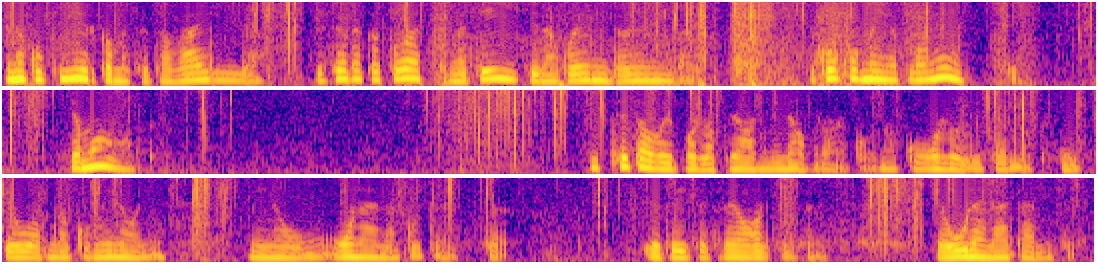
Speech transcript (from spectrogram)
me nagu kiirgame seda välja ja sellega toetame teisi nagu enda ümber ja kogu meie planeeti ja maad. et seda võib-olla pean mina praegu nagu olulisemaks, mis jõuab nagu minuni, minu unenägudes ja teises reaalsuses ja unenägemises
